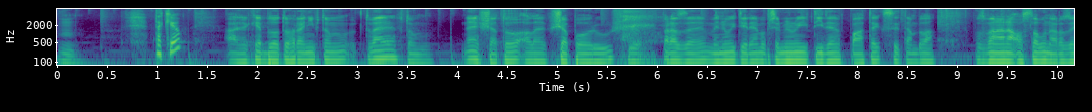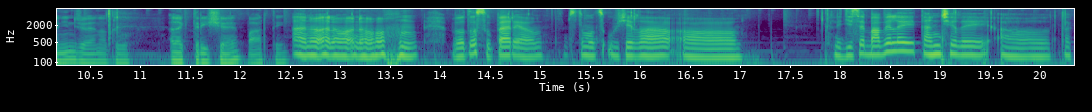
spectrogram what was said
Hmm. Tak jo, a jaké bylo to hraní v tom tvé, v tom ne šato, ale v Šaporuš v Praze minulý týden, nebo předminulý týden v pátek si tam byla pozvaná na oslavu narozenin, že? Na tu elektríše party. Ano, ano, ano. Bylo to super, jo. Jsem si to moc užila. A lidi se bavili, tančili, a tak...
